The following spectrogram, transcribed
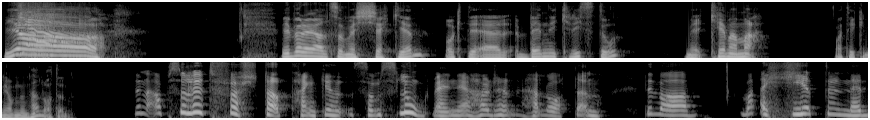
Ja! Vi börjar alltså med Tjeckien och det är Benny Cristo med Kemama. Vad tycker ni om den här låten? Den absolut första tanken som slog mig när jag hörde den här låten, det var vad heter den där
